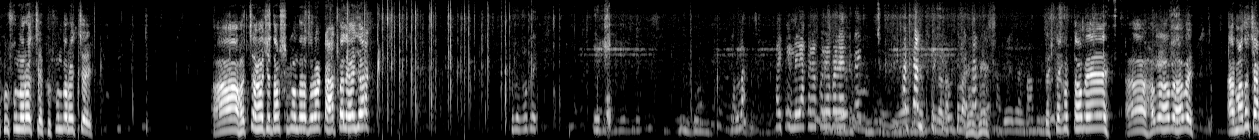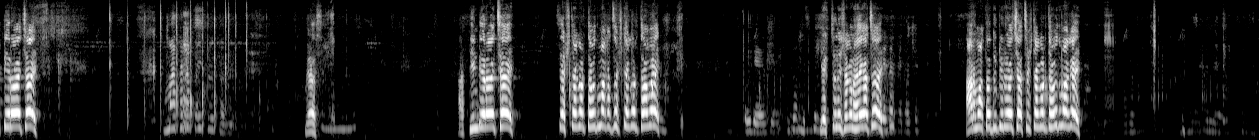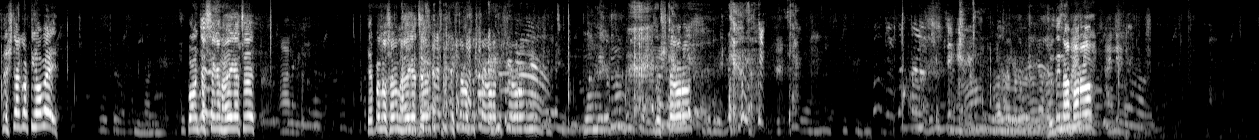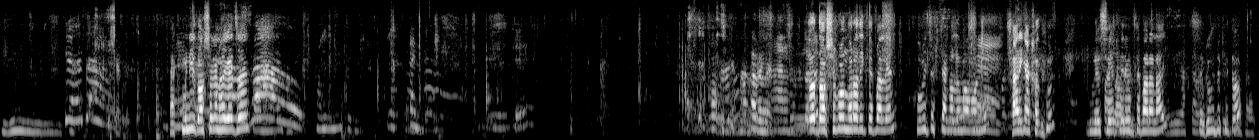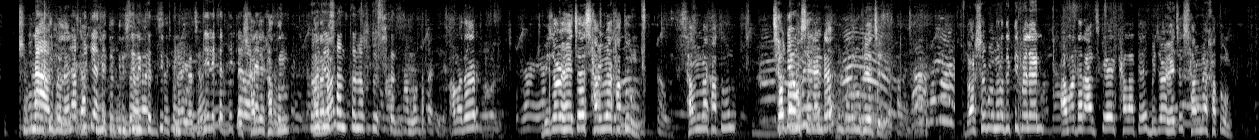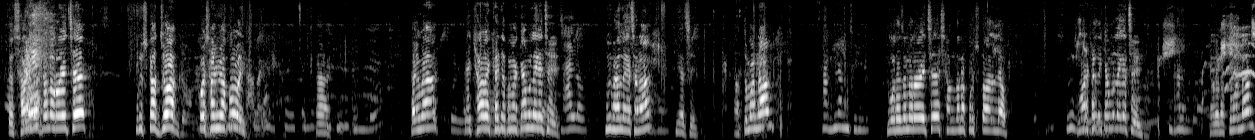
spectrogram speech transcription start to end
খুব সুন্দর হচ্ছে, খুব সুন্দর হচ্ছে। হচ্ছে হচ্ছে, দর্শক বন্ধুরা জোর একটা হাততালি হয়ে যাক। চেষ্টা করতে হবে। হবে হবে হবে। আর মাত্র চারটি রয়েছে। ব্যাস। আর তিনটে রয়েছে। চেষ্টা করতে হবে তোমাকে, চেষ্টা করতে হবে। একচল্লিশ সেকেন্ড হয়ে গেছে। আর মাত্র দুটি রয়েছে চেষ্টা করতে হবে তোমাকে। চেষ্টা করতে হবে। পঞ্চাশ সেকেন্ড হয়ে গেছে। তেপান্ন সেকেন্ড হয়ে গেছে। চেষ্টা করো চেষ্টা করো। চেষ্টা করো। যদি না পারো? এক মিনিট, দশ সেকেন্ড হয়ে গেছে। তো দর্শক বন্ধুরা দেখতে পেলেন, খুবই চেষ্টা করল মামনি। শাড়ি কাকা কিন্তু সে পেরে। উঠতে পারে নাই সে খুবই দুঃখিত। পেলেন। হয়ে খাতুন। আমাদের বিজয় হয়েছে শামিমা খাতুন। শামিমা খাতুন ছাপ্পান্ন সেকেন্ডে উঠেছে। দর্শক বন্ধুরা দেখতে পেলেন আমাদের আজকে খেলাতে বিজয় হয়েছে শামিমা খাতুন। তো শামিমার জন্য রয়েছে পুরস্কার জগ কই শামিমা কই? হ্যাঁ। শামিমা এই খেলা খেলতে তোমার কেমন লেগেছে? ভালো। খুবই ভালো লেগেছে না? ঠিক আছে। আর তোমার নাম? সাবলাম ছিল তোমাদের জন্য রয়েছে সান্ত্বনা পুরস্কার লেও। তোমার খেলতে কেমন লেগেছে? ভালো। খেলাটা তোমার নাম?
